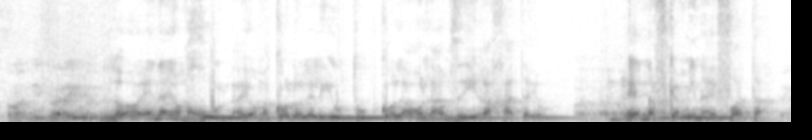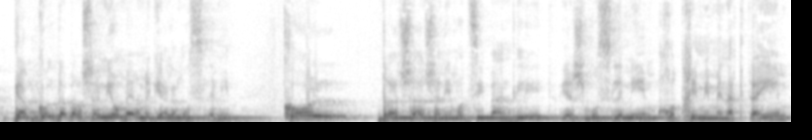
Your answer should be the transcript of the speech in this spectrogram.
זאת אומרת, נזהרים יותר. לא, אין היום חו"ל, היום הכל עולה ליוטיוב. כל העולם זה עיר אחת היום. אין נפקא מינה איפה אתה. גם כל דבר שאני אומר מגיע למוסלמים. כל דרשה שאני מוציא באנגלית, יש מוסלמים, חותכים ממנה קטעים,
